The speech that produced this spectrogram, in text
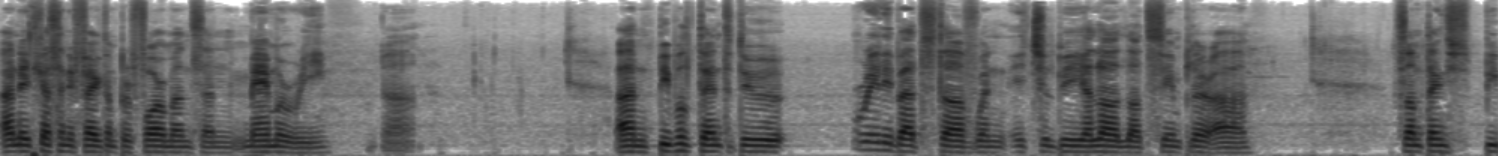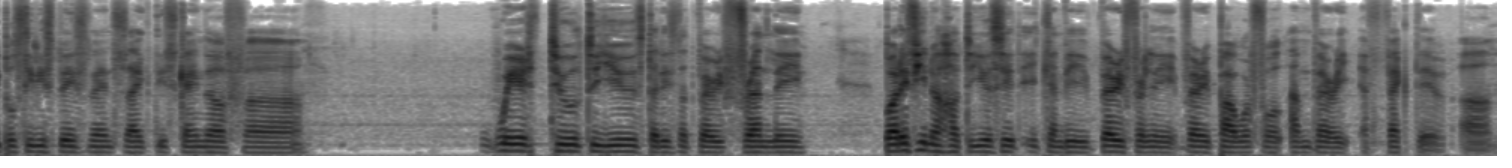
and it has an effect on performance and memory uh, and people tend to do really bad stuff when it should be a lot lot simpler uh, sometimes people see displacements like this kind of uh, weird tool to use that is not very friendly. But if you know how to use it it can be very friendly very powerful and very effective um,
